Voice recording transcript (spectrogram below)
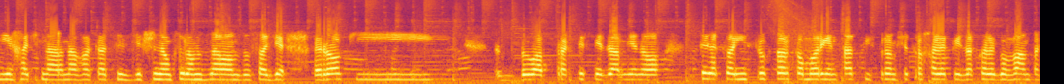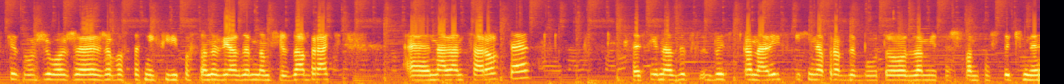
jechać na, na wakacje z dziewczyną, którą znałam w zasadzie rok i była praktycznie dla mnie no tyle co instruktorką orientacji, z którą się trochę lepiej zakolegowałam, tak się złożyło, że, że w ostatniej chwili postanowiła ze mną się zabrać e, na Lanzarote. To jest jedna z wysp- kanaryjskich i naprawdę był to dla mnie też fantastyczny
